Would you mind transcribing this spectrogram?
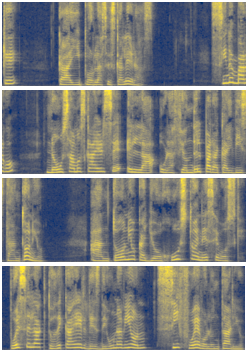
que caí por las escaleras. Sin embargo, no usamos caerse en la oración del paracaidista Antonio. Antonio cayó justo en ese bosque, pues el acto de caer desde un avión sí fue voluntario.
